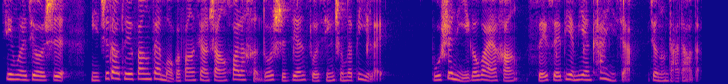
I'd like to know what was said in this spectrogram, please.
敬畏就是你知道对方在某个方向上花了很多时间所形成的壁垒，不是你一个外行随随便便看一下就能达到的。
